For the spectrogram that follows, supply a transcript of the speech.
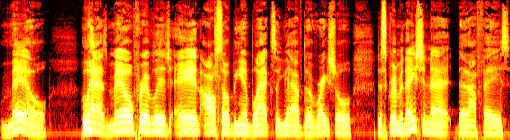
male who has male privilege and also being black, so you have the racial discrimination that that I face.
